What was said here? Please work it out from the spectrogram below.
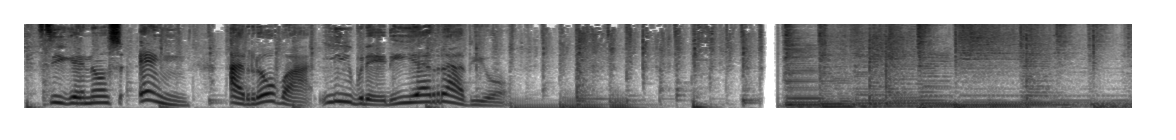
Síguenos en arroba librería radio.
